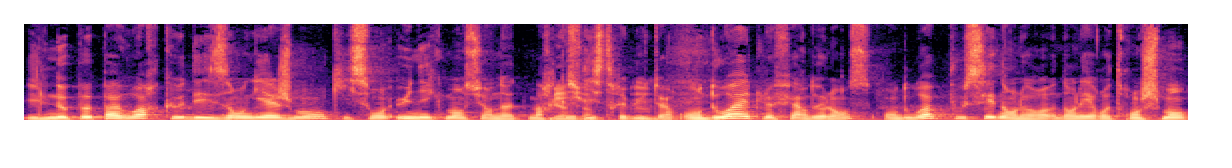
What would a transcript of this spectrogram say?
il ne peut pas voir que des engagements qui sont uniquement sur notre marque distributeur. Mm. On doit être le fer de lance, on doit pousser dans, le, dans les retranchements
